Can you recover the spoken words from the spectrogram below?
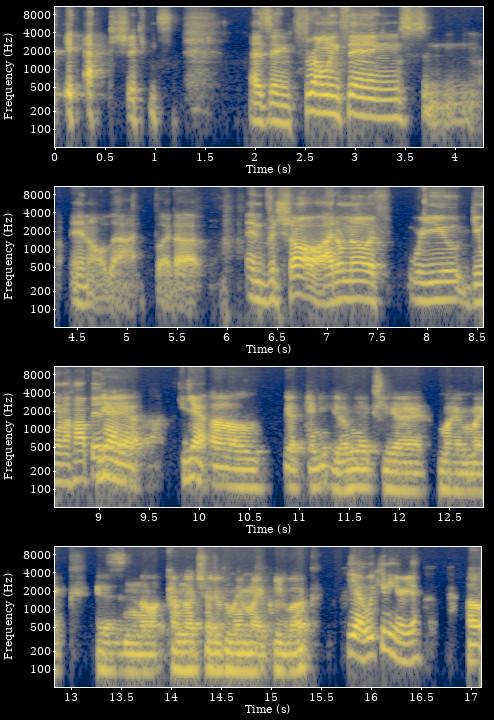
reactions, as in throwing things and and all that. But uh, and Vishal, I don't know if were you. Do you want to hop in? Yeah, yeah, yeah. Um, yeah. Can you hear me? Actually, I, my mic is not. I'm not sure if my mic will work. Yeah, we can hear you. Oh,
